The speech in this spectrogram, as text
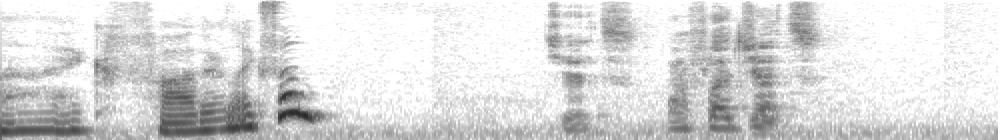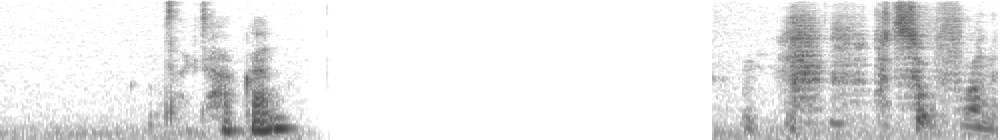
Like father, like son. Jets. Want to fly jets? It's like Top Gun. What's so funny?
